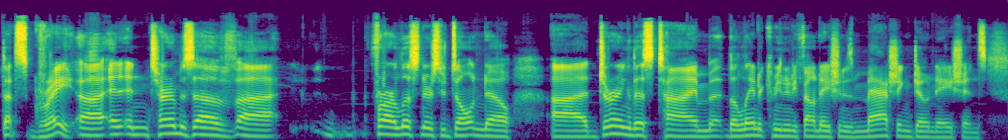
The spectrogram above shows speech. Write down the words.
That's great. Uh, in, in, terms of uh, for our listeners who don't know, uh, during this time, the Lander Community Foundation is matching donations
